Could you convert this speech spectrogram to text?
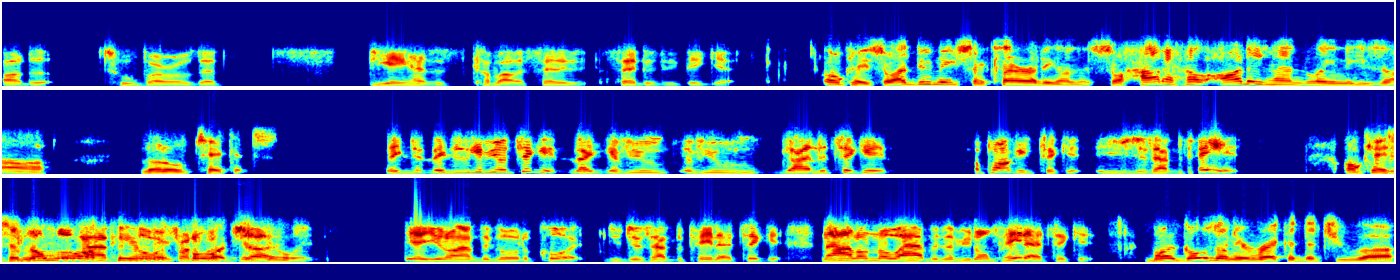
are the two boroughs that DA hasn't come out and said said anything yet. Okay, so I do need some clarity on this. So how the hell are they handling these uh little tickets? They ju- they just give you a ticket. Like if you if you got a ticket, a parking ticket, you just have to pay it. Okay, But so you no more have to go appearing in front of a court to do it. Yeah, you don't have to go to court. You just have to pay that ticket. Now I don't know what happens if you don't pay that ticket. Well, it goes on your record that you uh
